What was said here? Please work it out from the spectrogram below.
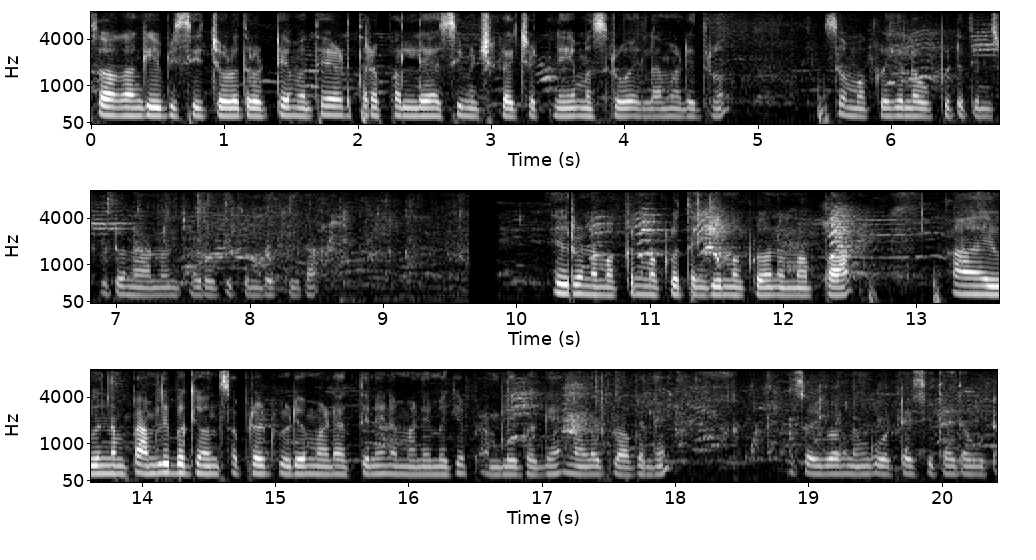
ಸೊ ಹಾಗಾಗಿ ಬಿಸಿ ಜೋಳದ ರೊಟ್ಟಿ ಮತ್ತು ಎರಡು ಥರ ಪಲ್ಯ ಹಸಿಮೆಣ್ಸಿಕಾಯಿ ಚಟ್ನಿ, ಮೊಸರು ಎಲ್ಲ ಮಾಡಿದರು. ಸೊ ಮಕ್ಕಳಿಗೆಲ್ಲ ಉಪ್ಪಿಟ್ಟು ತಿನ್ನಿಸ್ಬಿಟ್ಟು ನಾನೊಂದು ರೊಟ್ಟಿ ತಿನ್ಬೇಕೀಗ. ಇವರು ನಮ್ಮ ಅಕ್ಕನ ಮಕ್ಕಳು, ತಂಗಿ ಮಕ್ಕಳು, ನಮ್ಮ ಅಪ್ಪ. ಇವು ನಮ್ಮ ಫ್ಯಾಮ್ಲಿ ಬಗ್ಗೆ ಒಂದು ಸಪ್ರೇಟ್ ವೀಡಿಯೋ ಮಾಡಿ ಹಾಕ್ತೀನಿ, ನಮ್ಮ ಮನೆ ಬಗ್ಗೆ, ಫ್ಯಾಮ್ಲಿ ಬಗ್ಗೆ ನಾಳೆ ಬ್ಲಾಗಲ್ಲಿ ಸೊ ಇವಾಗ ನನಗೂ ಹೊಟ್ಟೆ ಸೀತಾ ಇದೆ, ಊಟ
